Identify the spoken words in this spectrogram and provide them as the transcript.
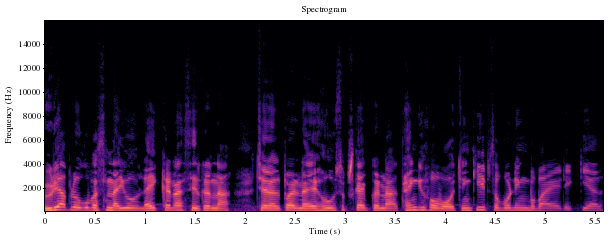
वीडियो आप लोगों को पसंद आई हो लाइक करना शेयर करना चैनल पर नए हो सब्सक्राइब करना। Thank you for watching keep supporting bye take care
